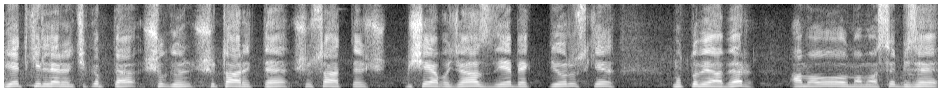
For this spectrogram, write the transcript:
Yetkililerin çıkıp da şu gün, şu tarihte, şu saatte şu- bir şey yapacağız diye bekliyoruz ki mutlu bir haber. Ama o olmaması bize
